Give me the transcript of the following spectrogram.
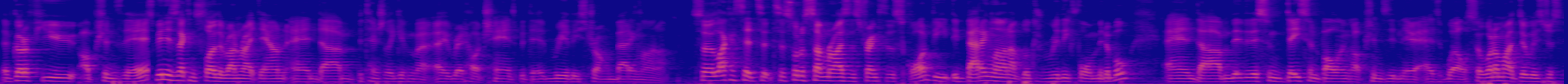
they've got a few options there. Spinners that can slow the run rate down and um, potentially give them a, a red hot chance with their really strong batting lineup. So, like I said, to, to, sort of summarize the strength of the squad, the, the batting lineup looks really formidable, and um, there's some decent bowling options in there as well. So, what I might do is just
